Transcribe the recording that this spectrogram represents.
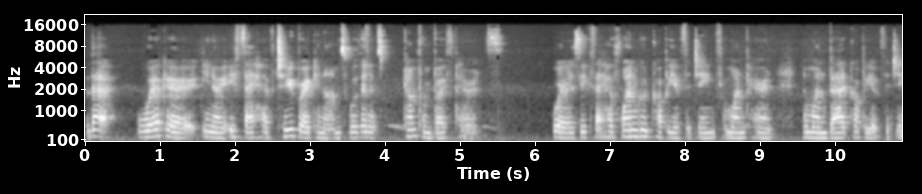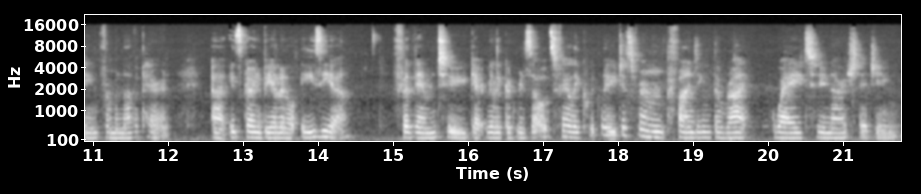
that worker, you know, if they have two broken arms, well, then it's come from both parents. Whereas if they have one good copy of the gene from one parent and one bad copy of the gene from another parent, uh, it's going to be a little easier for them to get really good results fairly quickly just from finding the right way to nourish their gene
